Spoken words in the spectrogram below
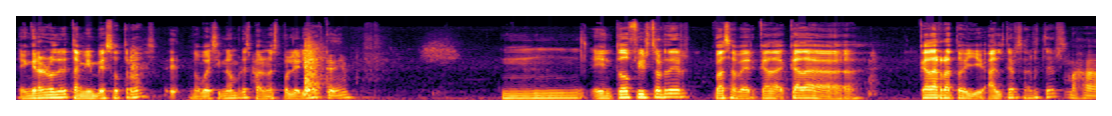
En Gran Order también ves otros. Eh. No voy a decir nombres para no spoilerear. Ok. Mm, en todo First Order vas a ver cada, cada, cada rato hay alters, alters. Ajá.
